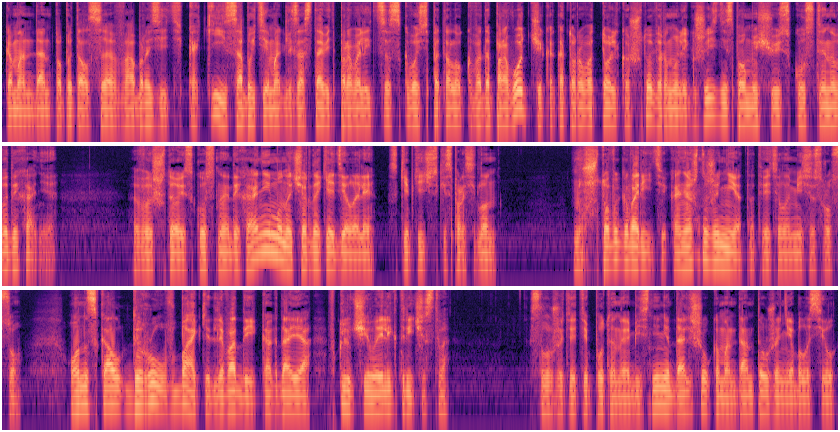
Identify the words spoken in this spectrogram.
Командант попытался вообразить, какие события могли заставить провалиться сквозь потолок водопроводчика, которого только что вернули к жизни с помощью искусственного дыхания. «Вы что, искусственное дыхание ему на чердаке делали?» — скептически спросил он. «Ну что вы говорите? Конечно же нет», — ответила миссис Руссо. «Он искал дыру в баке для воды, когда я включила электричество». Слушать эти путанные объяснения дальше у команданта уже не было сил.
